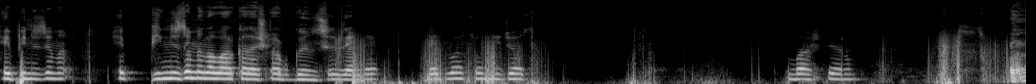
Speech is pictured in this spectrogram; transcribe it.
Hepinize hepinize merhaba arkadaşlar. Bugün sizlerle Bedwars oynayacağız. Başlıyorum.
